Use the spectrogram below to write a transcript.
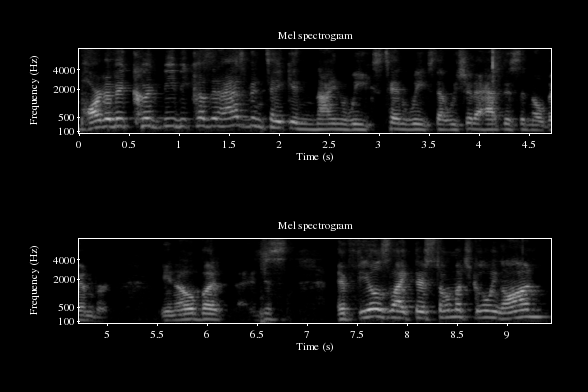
Part of it could be because it has been taken nine weeks, 10 weeks that we should have had this in November, you know, but it just, it feels like there's so much going on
